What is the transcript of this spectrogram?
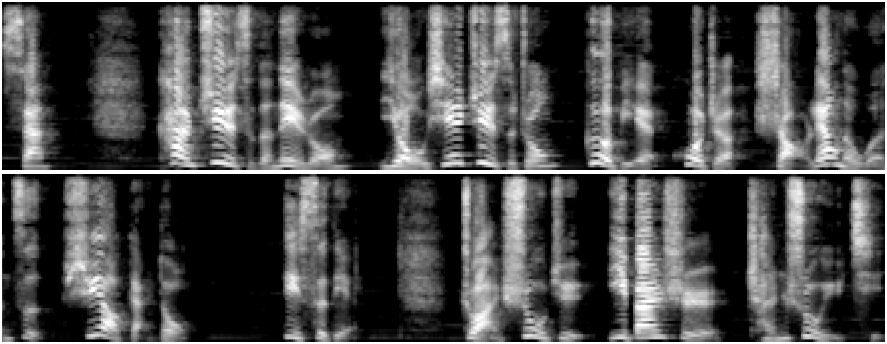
三，看句子的内容，有些句子中个别或者少量的文字需要改动。第四点，转述句一般是陈述语气。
